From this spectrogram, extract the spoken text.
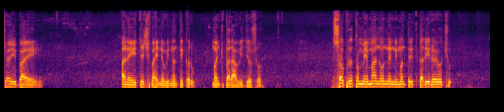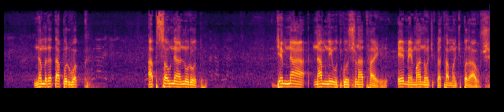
જયભાઈ અને હિતેશભાઈને વિનંતી કરું. મંચ પર આવી જશો. સૌપ્રથમ મહેમાનોને નિમંત્રિત કરી રહ્યો છું. નમ્રતાપૂર્વક આપ સૌને અનુરોધ, જેમના નામની ઉદ્ઘોષણા થાય એ મહેમાનો જ કથા મંચ પર આવશે.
